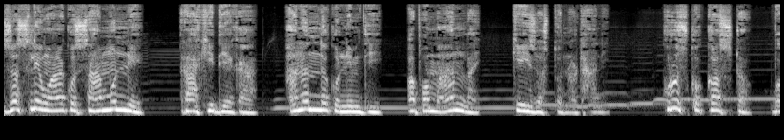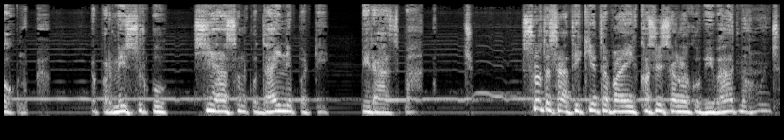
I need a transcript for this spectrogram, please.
जसले उहाँको सामुन्ने राखिदिएका आनन्दको निम्ति अपमानलाई केही जस्तो नठानी। क्रुसको कष्ट भोग्नु र परमेश्वरको सिंहासनको दाहिनेपट्टि विराजमान श्रोत साथी के तपाईँ कसैसँगको विवादमा हुनुहुन्छ?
